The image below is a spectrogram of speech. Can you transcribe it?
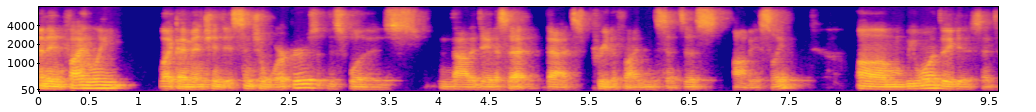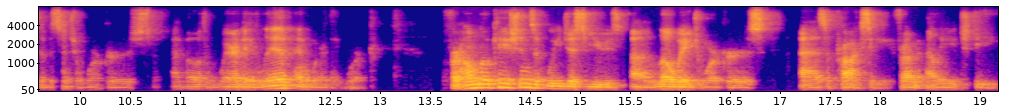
And then finally, like I mentioned, essential workers. This was not a data set that's predefined in the census, obviously. Um, we wanted to get a sense of essential workers at both where they live and where they work. For home locations, we just used uh, low wage workers as a proxy from LEHD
